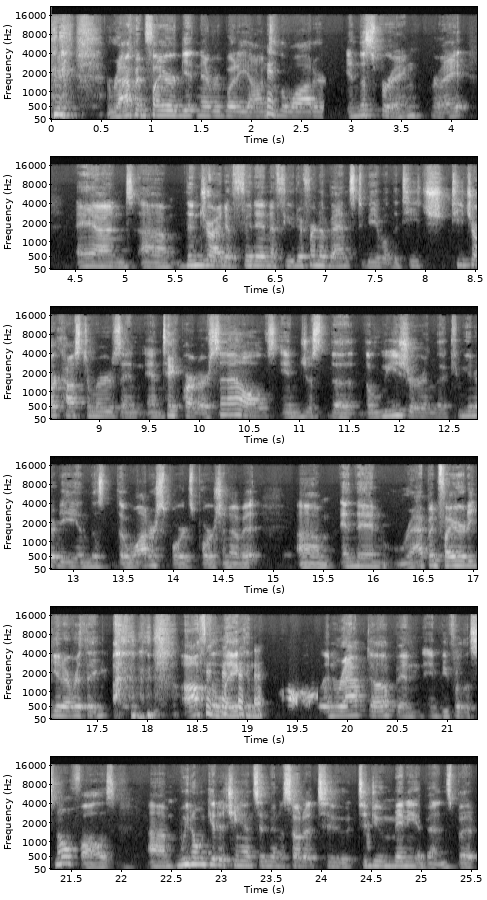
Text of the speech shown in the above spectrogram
rapid fire getting everybody onto the water in the spring, right? And um, then try to fit in a few different events to be able to teach teach our customers and, and take part ourselves in just the the leisure and the community and the, the water sports portion of it. Um, and then rapid fire to get everything off the lake and, and wrapped up and, and before the snow falls. Um, we don't get a chance in Minnesota to to do many events, but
